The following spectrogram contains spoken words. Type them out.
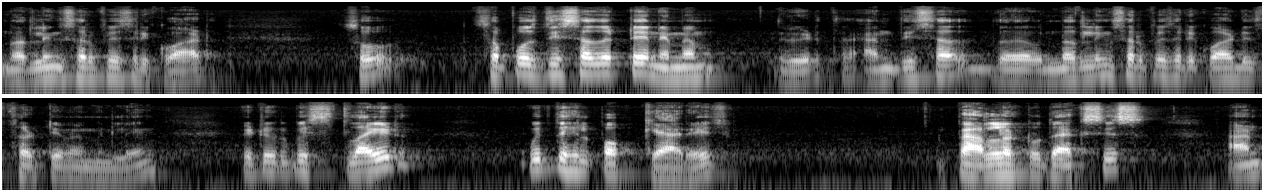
knurling surface required. So, suppose this has a 10 mm width and this has the knurling surface required is 30 mm in length, it will be slide with the help of carriage parallel to the axis and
